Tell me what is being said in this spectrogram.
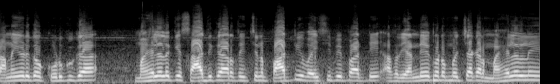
తనయుడిగా కొడుకుగా మహిళలకి సాధికారత ఇచ్చిన పార్టీ వైసీపీ పార్టీ. అసలు ఎన్డీఏ కుటుంబం వచ్చి అక్కడ మహిళల్ని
